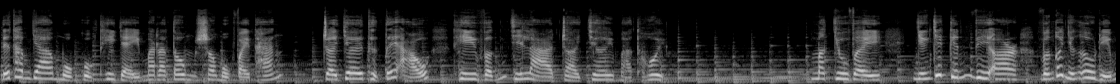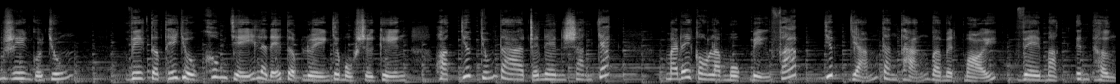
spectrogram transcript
để tham gia một cuộc thi chạy marathon sau một vài tháng. Trò chơi thực tế ảo thì vẫn chỉ là trò chơi mà thôi. Mặc dù vậy, những chiếc kính VR vẫn có những ưu điểm riêng của chúng – Việc tập thể dục không chỉ là để tập luyện cho một sự kiện hoặc giúp chúng ta trở nên săn chắc, mà đây còn là một biện pháp giúp giảm căng thẳng và mệt mỏi về mặt tinh thần.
